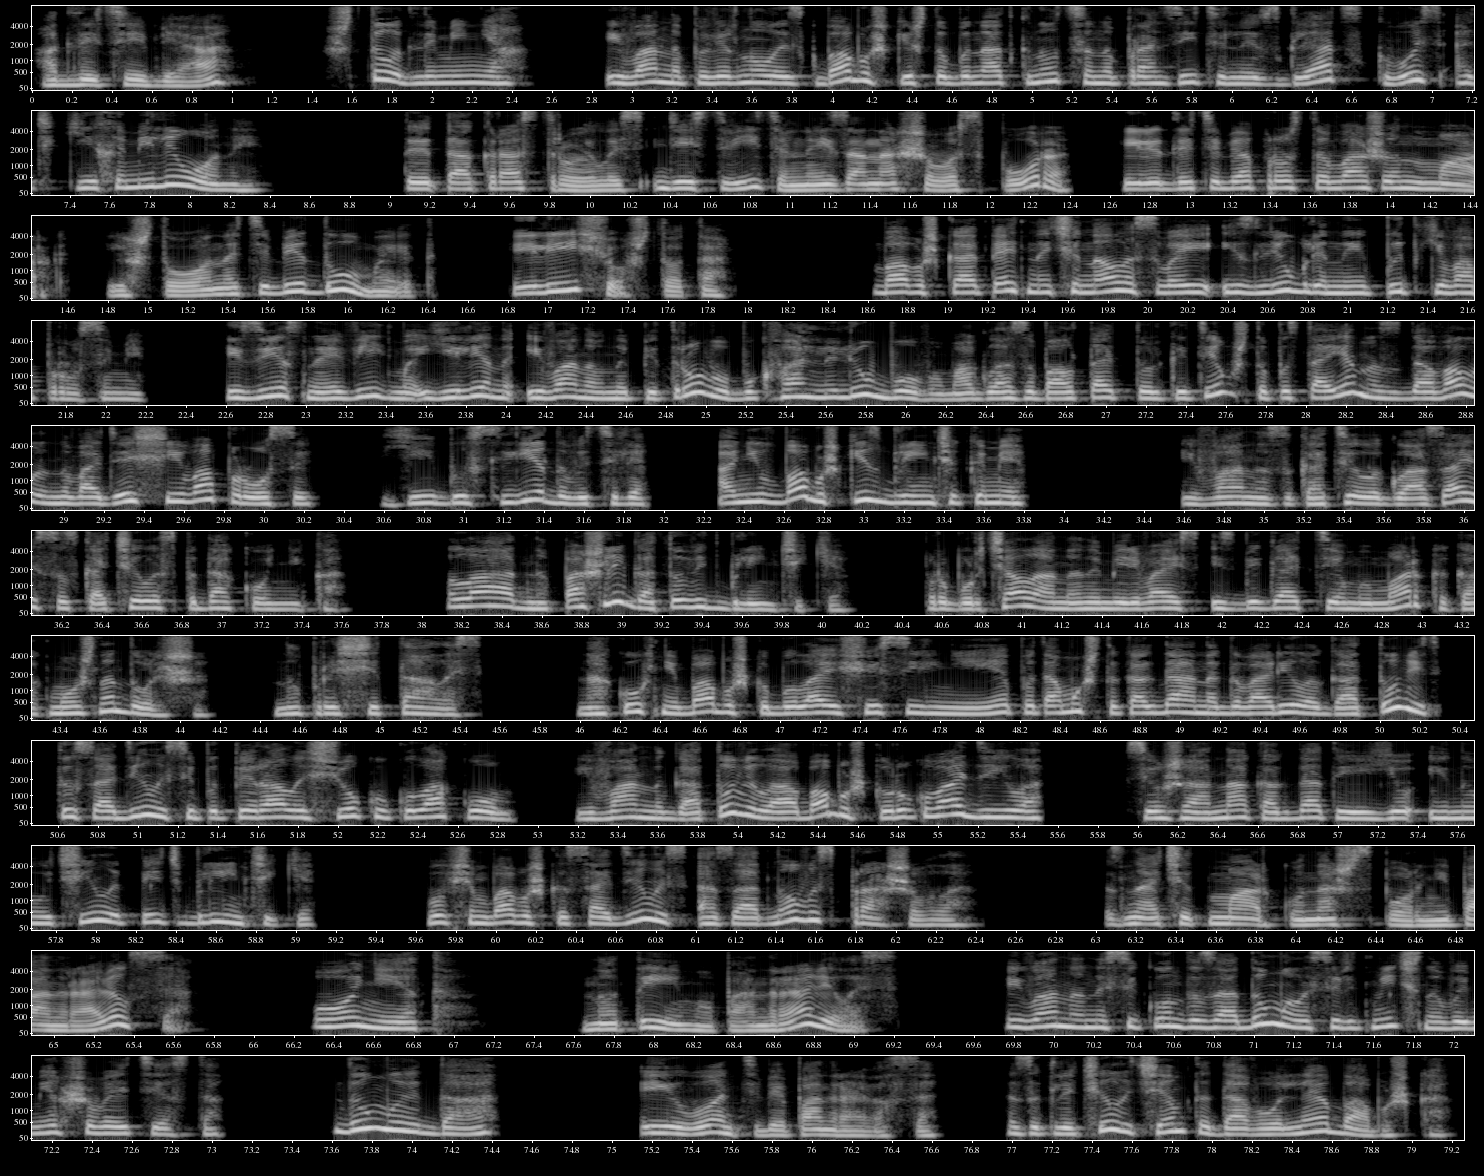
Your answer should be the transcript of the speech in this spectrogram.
А для тебя? Что для меня? Иванна повернулась к бабушке, чтобы наткнуться на пронзительный взгляд сквозь очки хамелеоны. «Ты так расстроилась действительно из-за нашего спора? Или для тебя просто важен Марк, и что он о тебе думает? Или еще что-то?» Бабушка опять начинала свои излюбленные пытки вопросами. Известная ведьма Елена Ивановна Петрова буквально любого могла заболтать только тем, что постоянно задавала наводящие вопросы. Ей бы следователя, а не в бабушке с блинчиками. Ивана закатила глаза и соскочила с подоконника. «Ладно, пошли готовить блинчики», — пробурчала она, намереваясь избегать темы Марка как можно дольше. Но просчиталась. На кухне бабушка была еще сильнее, потому что, когда она говорила «готовить», то садилась и подпирала щеку кулаком. Иванна готовила, а бабушка руководила. Все же она когда-то ее и научила печь блинчики. В общем, бабушка садилась, а заодно выспрашивала. «Значит, Марку наш спор не понравился?» «О, нет». «Но ты ему понравилась?» Иванна на секунду задумалась, ритмично вымешивая тесто. «Думаю, да», «И он тебе понравился», — заключила чем-то довольная бабушка.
